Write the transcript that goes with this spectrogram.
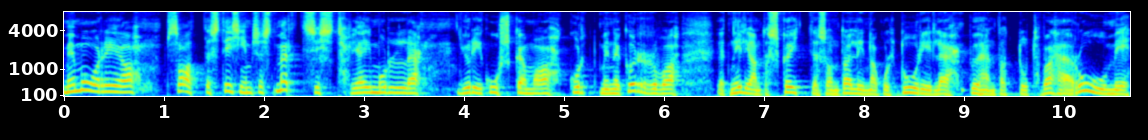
Memoria saatest esimesest märtsist jäi mulle Jüri Kuuskemaa kurtmine kõrva, et neljandas köites on Tallinna kultuurile pühendatud vähe ruumi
